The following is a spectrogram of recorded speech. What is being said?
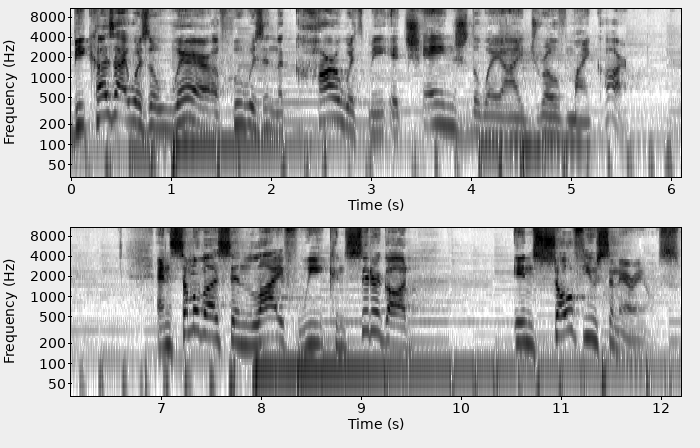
because I was aware of who was in the car with me, it changed the way I drove my car. And some of us in life, we consider God in so few scenarios.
